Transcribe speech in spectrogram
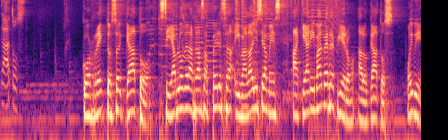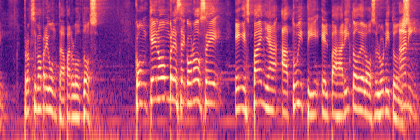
Gatos. Correcto, eso es gato. Si hablo de las razas persa, himalayo y siamés, ¿a qué animal me refiero? A los gatos. Muy bien. Próxima pregunta para los dos. ¿Con qué nombre se conoce en España a Tweety, el pajarito de los Looney Tunes? Ani.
